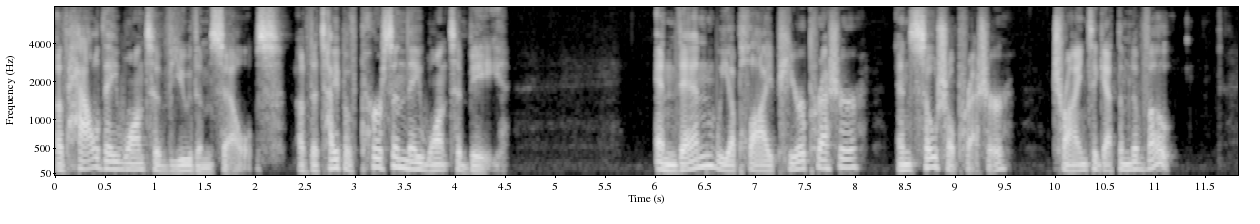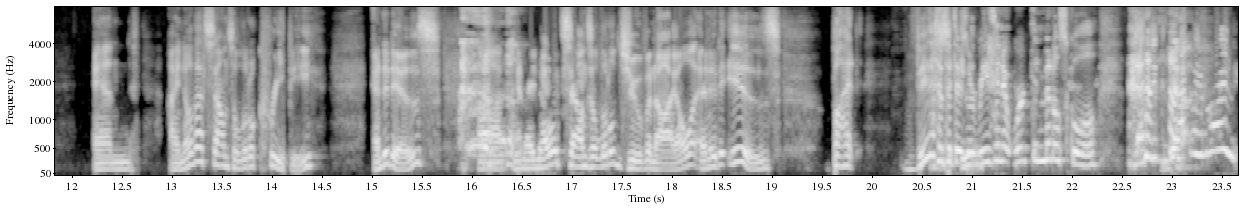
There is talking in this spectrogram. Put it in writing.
of how they want to view themselves, of the type of person they want to be. And then we apply peer pressure and social pressure, trying to get them to vote. And I know that sounds a little creepy, and it is. Uh, and I know it sounds a little juvenile, and it is. But this but there's is, a reason it worked in middle school. That's exactly right.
